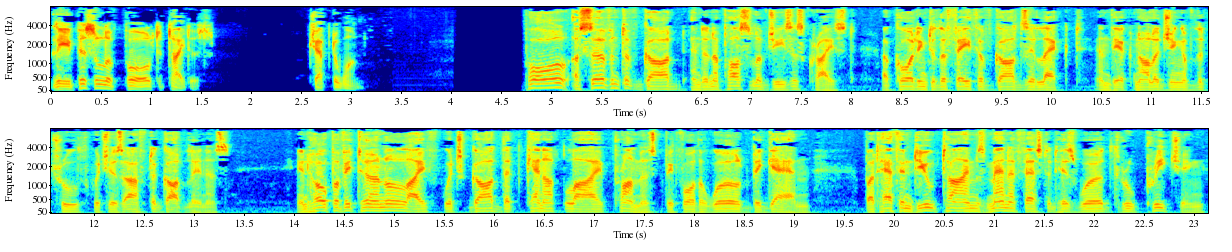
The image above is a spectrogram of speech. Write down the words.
The Epistle of Paul to Titus, Chapter 1 Paul, a servant of God and an apostle of Jesus Christ, according to the faith of God's elect and the acknowledging of the truth which is after godliness, in hope of eternal life which God that cannot lie promised before the world began, but hath in due times manifested his word through preaching,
